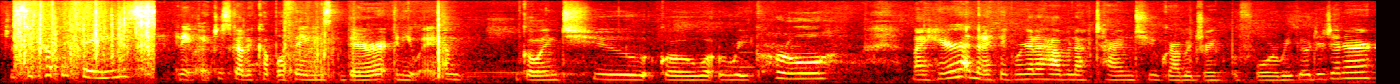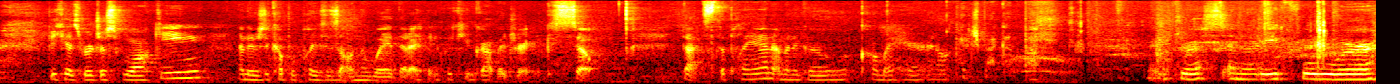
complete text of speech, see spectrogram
just a couple things. Anyway, just got a couple things there. Anyway, I'm going to go recurl my hair and then I think we're gonna have enough time to grab a drink before we go to dinner because we're just walking and there's a couple places on the way that I think we can grab a drink. So that's the plan. I'm gonna go curl my hair and I'll catch back up. I'm dressed and ready for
